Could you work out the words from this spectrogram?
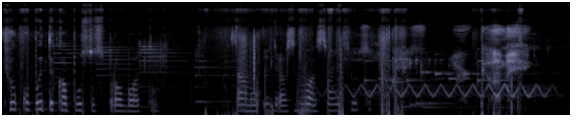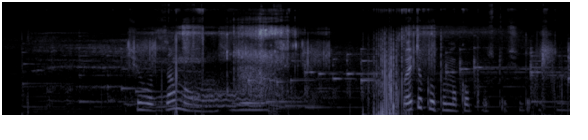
Хочу купити капусту спробувати. Ставимо відразу два соняшники. Чого заморозили? Давайте купимо капусту сюди поставимо.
